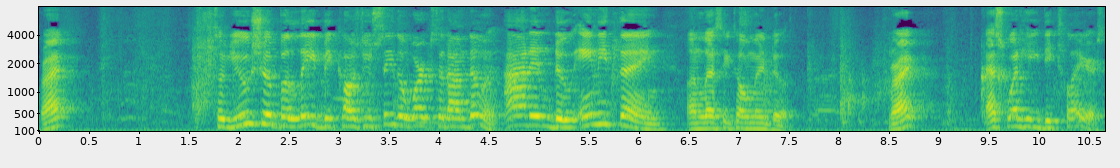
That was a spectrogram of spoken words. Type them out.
Right? So you should believe because you see the works that I'm doing. I didn't do anything unless he told me to do it. Right? That's what he declares.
